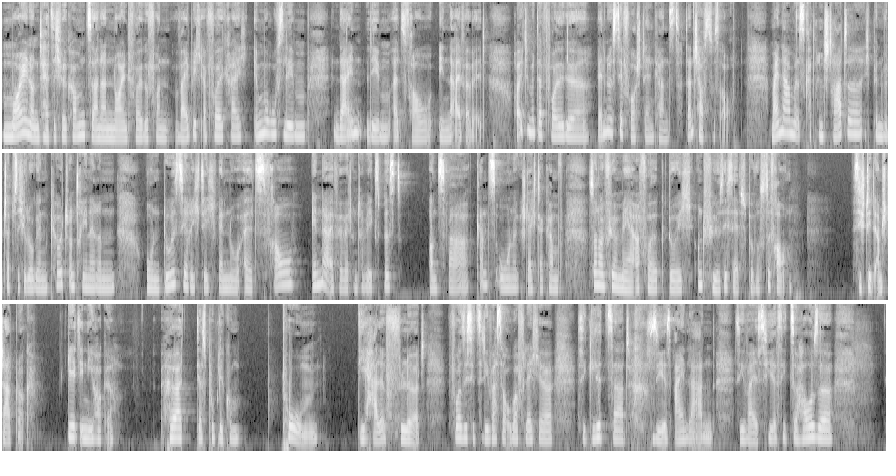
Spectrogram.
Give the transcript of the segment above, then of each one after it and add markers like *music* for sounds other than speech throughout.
Moin und herzlich willkommen zu einer neuen Folge von Weiblich Erfolgreich im Berufsleben, dein Leben als Frau in der Alpha-Welt. Heute mit der Folge, wenn du es dir vorstellen kannst, dann schaffst du es auch. Mein Name ist Katrin Strate, ich bin Wirtschaftspsychologin, Coach und Trainerin und du bist hier richtig, wenn du als Frau in der Alpha-Welt unterwegs bist und zwar ganz ohne Geschlechterkampf, sondern für mehr Erfolg durch und für sich selbstbewusste Frauen. Sie steht am Startblock, geht in die Hocke, hört das Publikum toben. Die Halle flirt. Vor sich sie die Wasseroberfläche. Sie glitzert. *laughs* Sie ist einladend. Sie weiß, hier ist sie zu Hause.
